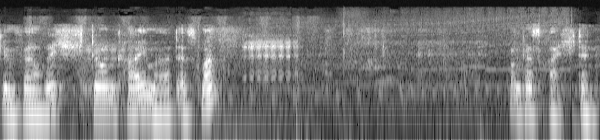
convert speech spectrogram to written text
Gehen wir Richtung Heimat erstmal. Und das reicht dann.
